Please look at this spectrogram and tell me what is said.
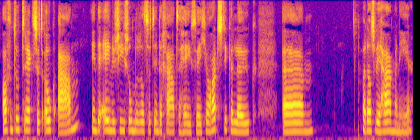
af en toe trekt ze het ook aan in de energie zonder dat ze het in de gaten heeft. Weet je, hartstikke leuk. Um, maar dat is weer haar manier.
